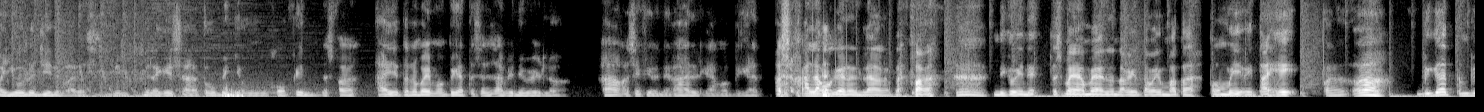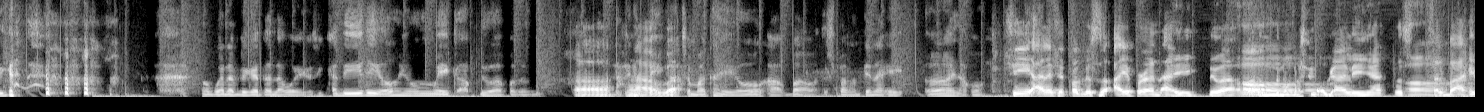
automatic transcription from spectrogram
may eulogy, diba? Tapos nin- nilagay sa tubig yung coffin. Tapos parang, ay, ito na ba yung mabigat na sinasabi ni Wirlo? Ah, kasi funeral, kaya mabigat. Tapos akala ko ganun lang. Tapos parang, hindi ko ini... Tapos maya-maya, nung nakita ko yung mata, pang may itahi. Parang, ah, bigat, ang bigat. Sobrang nabigatan ako eh. Kasi kadiri, oh, yung makeup, di ba? Parang, Oo, Laki ng haba. sa mata eh. Oo, haba. Oh. Tapos parang tinahi. Ay, nako. Si Alicent pag gusto eye for an eye, di ba? Parang Oo. lumabas yung ugali niya. Tapos Oo. salbahe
